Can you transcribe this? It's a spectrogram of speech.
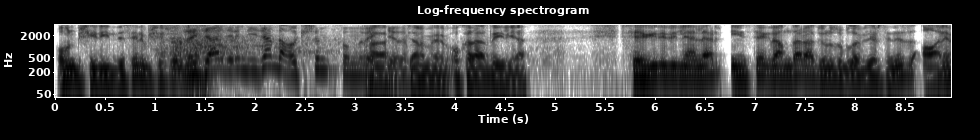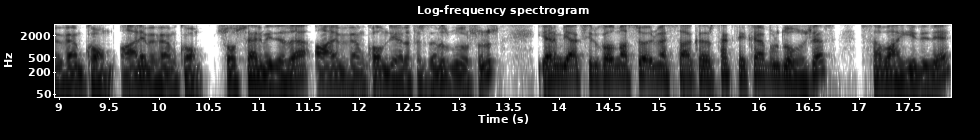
Oğlum bir şey değil desene bir şey söyle. Rica ederim diyeceğim de akışın sonunu Ha, bekliyordum. canım benim o kadar değil ya. Sevgili dinleyenler Instagram'da radyonuzu bulabilirsiniz. alemfm.com alemfm.com Sosyal medyada alemfm.com diye aratırsanız bulursunuz. Yarın bir aksilik olmazsa ölmez sağ kalırsak tekrar burada olacağız. Sabah 7'de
